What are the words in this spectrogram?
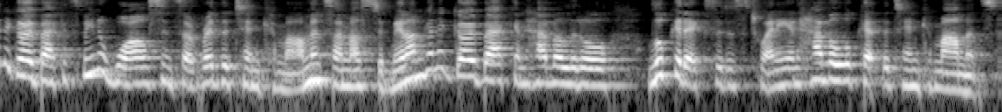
going to go back. It's been a while since I've read the Ten Commandments, I must admit. I'm going to go back and have a little look at Exodus 20 and have a look at the Ten Commandments.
